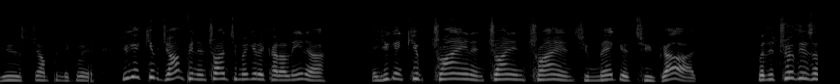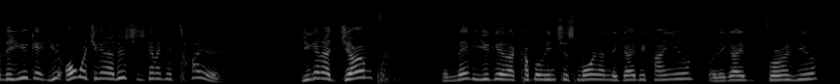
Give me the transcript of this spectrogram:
You just jump in the cliff. You can keep jumping and trying to make it to Carolina, and you can keep trying and trying and trying to make it to God. But the truth is that you get you all what you're gonna do is just gonna get tired. You're gonna jump, and maybe you get a couple inches more than the guy behind you or the guy in front of you.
